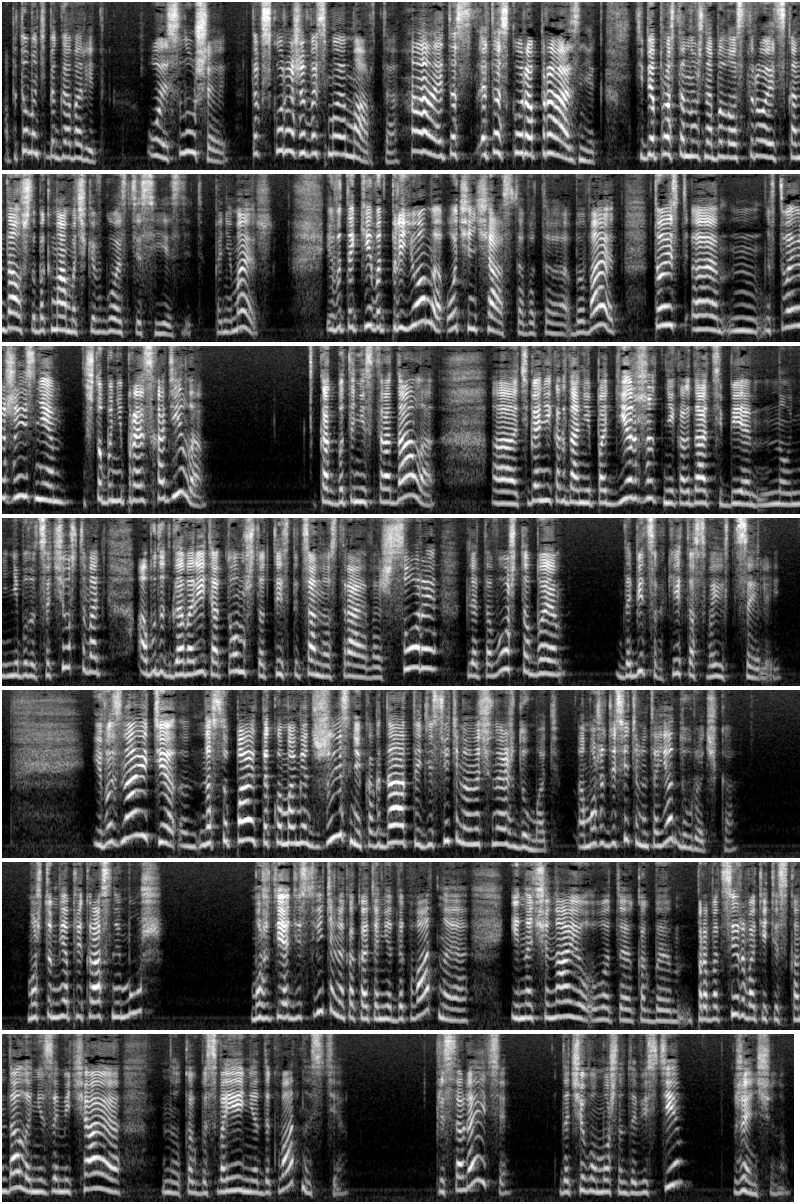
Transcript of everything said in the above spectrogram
а потом он тебе говорит, ой, слушай, так скоро же 8 марта. А, это, это скоро праздник. Тебе просто нужно было устроить скандал, чтобы к мамочке в гости съездить. Понимаешь? И вот такие вот приемы очень часто вот э, бывают. То есть э, в твоей жизни, что бы ни происходило, как бы ты ни страдала, тебя никогда не поддержат, никогда тебе ну, не будут сочувствовать, а будут говорить о том, что ты специально устраиваешь ссоры для того, чтобы добиться каких-то своих целей. И вы знаете, наступает такой момент в жизни, когда ты действительно начинаешь думать, а может действительно это я дурочка? Может у меня прекрасный муж? Может, я действительно какая-то неадекватная и начинаю вот э, как бы провоцировать эти скандалы, не замечая ну, как бы своей неадекватности. Представляете, до чего можно довести женщину?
